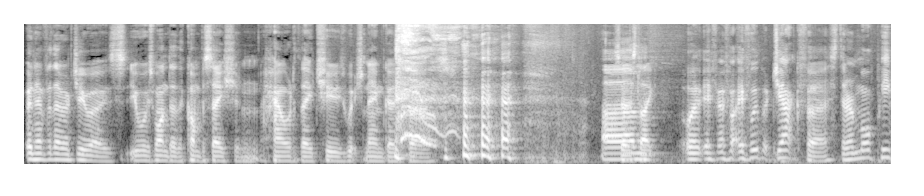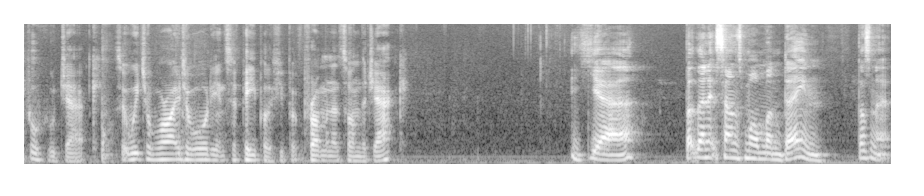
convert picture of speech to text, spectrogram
whenever there are duos, you always wonder the conversation. How do they choose which name goes first? so Um, it's like, well, if, if if we put Jack first, there are more people called Jack. So reach a wider audience of people if you put prominence on the Jack. Yeah, but then it sounds more mundane, doesn't it?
